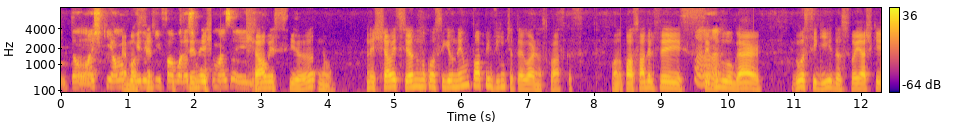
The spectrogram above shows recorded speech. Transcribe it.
Então, acho que é uma é, corrida que favorece um pouco mais a ele. Senechal né? esse ano... Senechal esse ano não conseguiu nem um top 20 até agora nas clássicas. O ano passado ele fez ah. segundo lugar duas seguidas, foi acho que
